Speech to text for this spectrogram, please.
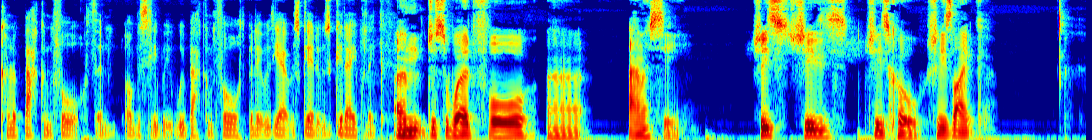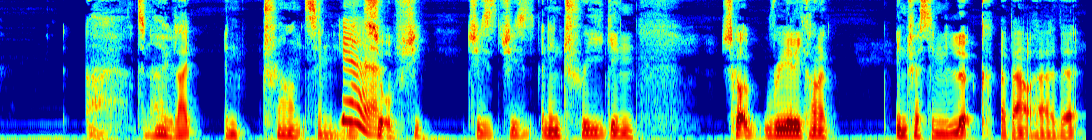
kind of back and forth. And obviously we were back and forth, but it was yeah, it was good. It was a good opening. Um, just a word for uh, Amity. She's she's she's cool. She's like, uh, I don't know, like entrancing. It's Yeah. sort of she she's she's an intriguing. She's got a really kind of interesting look about her that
